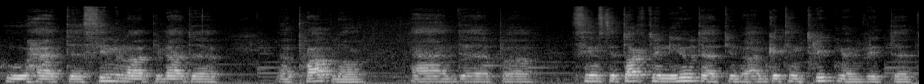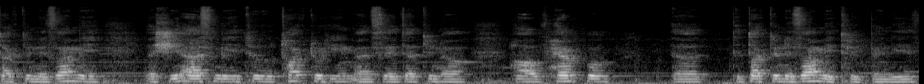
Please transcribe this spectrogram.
who had a similar bladder uh, problem, and uh, since the doctor knew that you know I'm getting treatment with uh, Dr. Nezami, she asked me to talk to him and say that you know how helpful the Dr. Nezami treatment is,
